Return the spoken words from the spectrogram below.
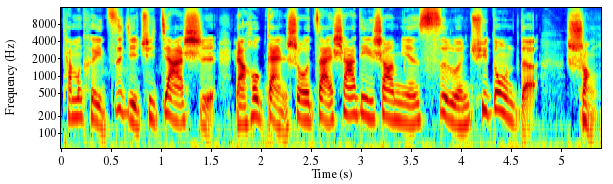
他们可以自己去驾驶，然后感受在沙地上面四轮驱动的爽。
